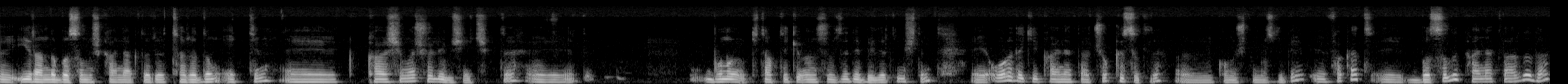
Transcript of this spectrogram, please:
e, İran'da basılmış kaynakları taradım ettim. E, karşıma şöyle bir şey çıktı. E, bunu kitaptaki ön sözde de belirtmiştim. E, oradaki kaynaklar çok kısıtlı e, konuştuğumuz gibi. E, fakat e, basılı kaynaklarda da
